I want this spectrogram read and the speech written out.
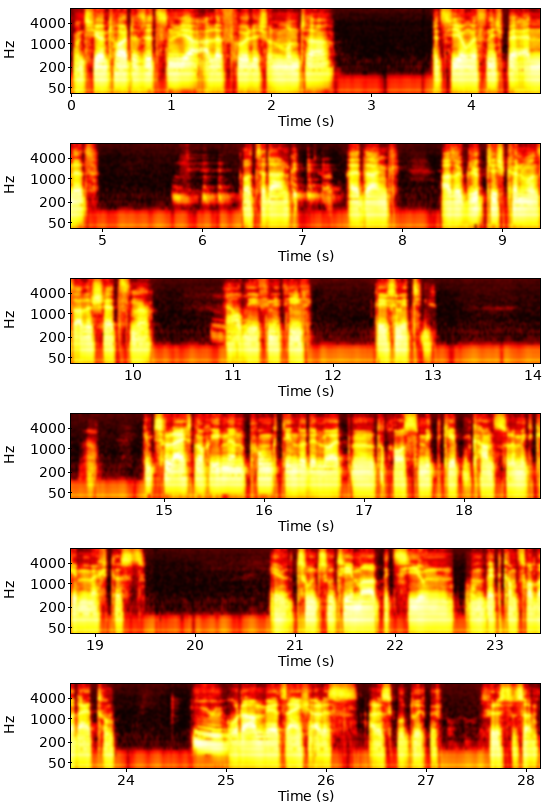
Und hier und heute sitzen wir alle fröhlich und munter. Beziehung ist nicht beendet. Gott sei Dank. Gott sei Dank. Also glücklich können wir uns alle schätzen, ne? Ja, definitiv. Definitiv. Ja. Gibt es vielleicht noch irgendeinen Punkt, den du den Leuten draußen mitgeben kannst oder mitgeben möchtest? Zum, zum Thema Beziehung und Wettkampfvorbereitung. Ja. Oder haben wir jetzt eigentlich alles, alles gut durchbesprochen? Was würdest du sagen?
